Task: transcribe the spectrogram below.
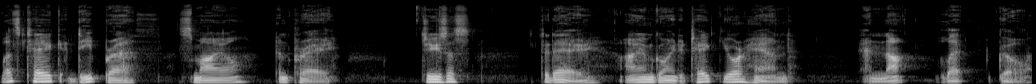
Let's take a deep breath, smile, and pray. Jesus, today I am going to take your hand and not let go.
